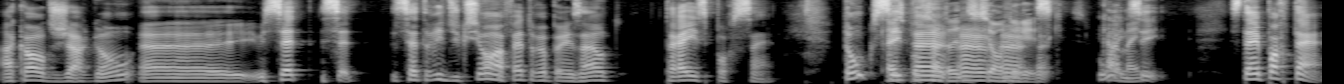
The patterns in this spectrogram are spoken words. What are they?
Encore du jargon. Euh, cette, réduction, en fait, représente 13% Donc, c'est un, de réduction de risque. c'est important.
